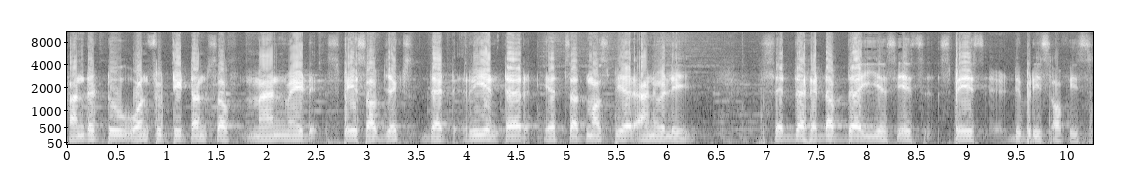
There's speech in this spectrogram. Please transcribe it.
100 to 150 tons of man-made space objects that re-enter Earth's atmosphere annually, said the head of the ESA's Space Debris Office.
